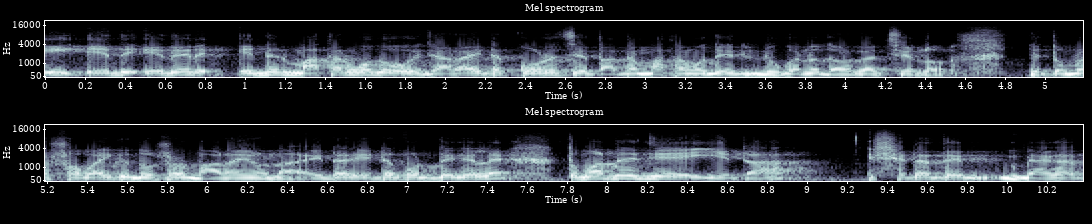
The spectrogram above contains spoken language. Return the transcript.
এই এদের এদের মাথার মধ্যে যারা এটা করেছে, তাদের মাথার মধ্যে এটা ঢুকানো দরকার ছিল। যে তোমরা সবাইকে দোষর বানাইও না। এটা এটা করতে গেলে তোমাদের যে ইয়েটা সেটাতে ব্যাঘাত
